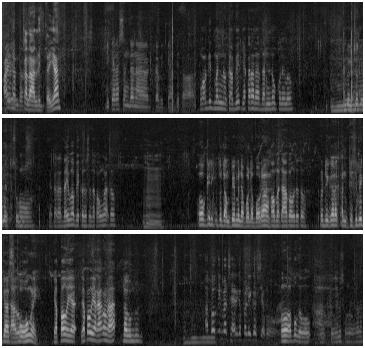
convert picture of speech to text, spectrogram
Ay, napakalalim ta yan. Di ka rasan da nagkabit-kabit ha. Wagid man nagkabit, yakara na danlog ko na mo. Merchant naman ito subos. Yakara daywa be kono sa nakaunga to. Hmm. Okay, di kito dampi man nabaw nabaw ra. Oh, matabaw to to. Pero di ka ra kante si Bigas, Tago. kuhong eh. Gapaw ya, gapaw ya kako na. Dagom doon. Oh, apo gawaw. Ini gusto mo yakara.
